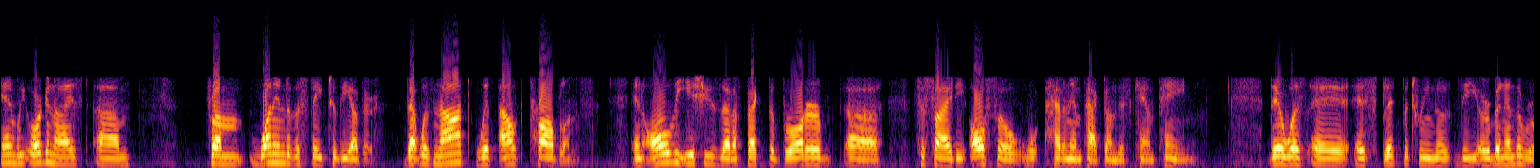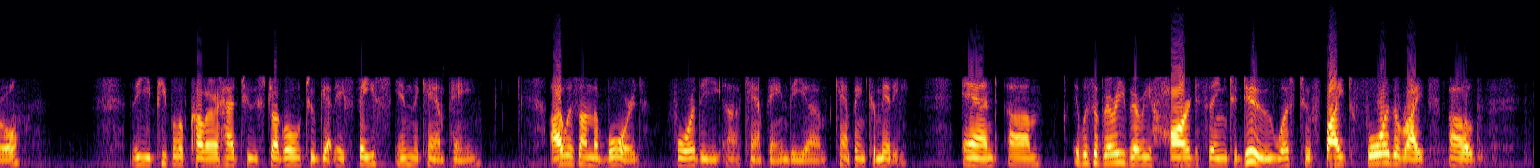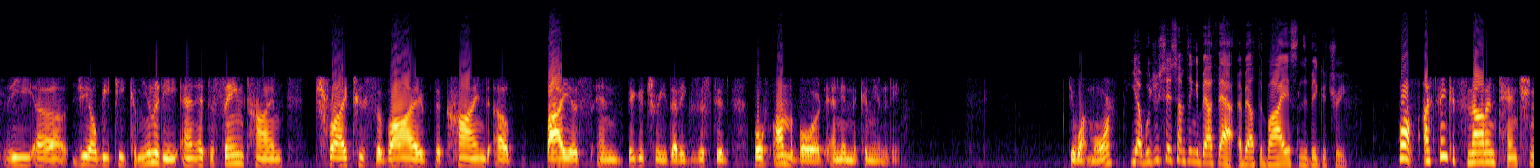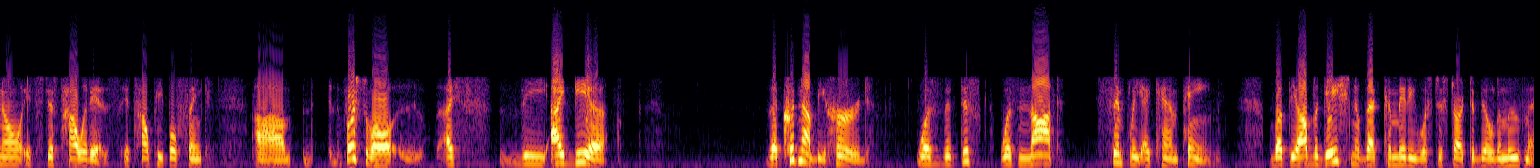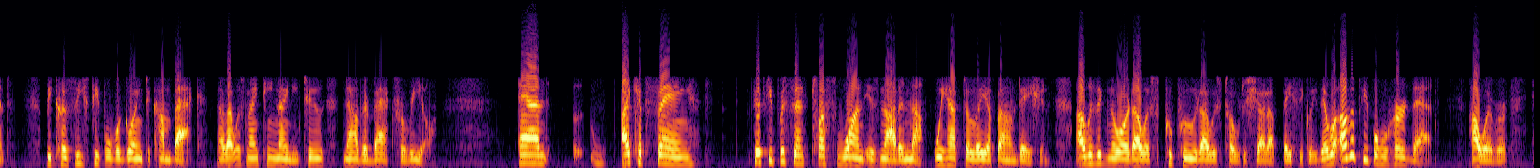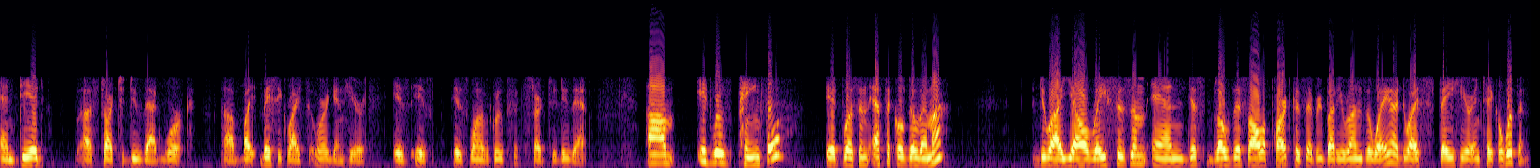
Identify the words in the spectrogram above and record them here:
and we organized um, from one end of the state to the other. That was not without problems, and all the issues that affect the broader uh, society also had an impact on this campaign there was a, a split between the, the urban and the rural. The people of color had to struggle to get a face in the campaign. I was on the board for the uh, campaign, the um, campaign committee, and um, it was a very, very hard thing to do. Was to fight for the rights of the uh, GLBT community, and at the same time try to survive the kind of bias and bigotry that existed both on the board and in the community. Do you want more? Yeah, would you say something about that, about the bias and the bigotry? Well, I think it's not intentional. It's just how it is. It's how people think. Um, first of all, I, the idea that could not be heard was that this was not simply a campaign. But the obligation of that committee was to start to build a movement because these people were going to come back. Now, that was 1992. Now they're back for real. And I kept saying 50% plus one is not enough. We have to lay a foundation. I was ignored. I was poo pooed. I was told to shut up, basically. There were other people who heard that, however, and did uh, start to do that work. Uh, Basic Rights Oregon here is, is, is one of the groups that started to do that. Um, it was painful. It was an ethical dilemma. Do I yell racism and just blow this all apart because everybody runs away, or do I stay here and take a whipping?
